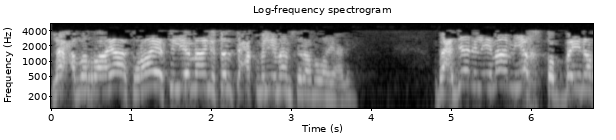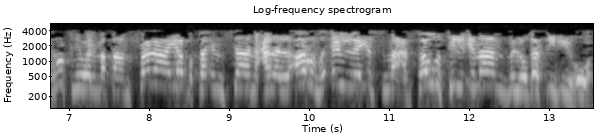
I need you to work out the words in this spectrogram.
لاحظ الرايات راية اليماني تلتحق بالإمام سلام الله عليه. بعدين الإمام يخطب بين الركن والمقام فلا يبقى إنسان على الأرض إلا يسمع صوت الإمام بلغته هو.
